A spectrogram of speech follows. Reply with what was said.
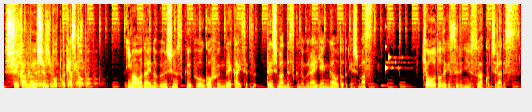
週刊文春ポッドキャスト。今話題の文春スクープを5分で解説。電子版デスクの村井源がお届けします。今日お届けするニュースはこちらです。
